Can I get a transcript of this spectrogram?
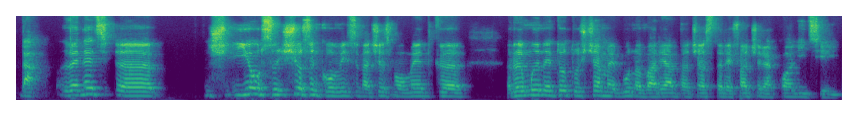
Da, vedeți, uh, eu sunt, și eu sunt convins în acest moment că rămâne totuși cea mai bună variantă această refacere a coaliției.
